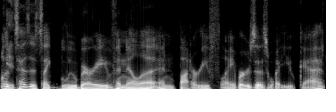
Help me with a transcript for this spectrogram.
Well, it, it, says it's like blueberry, vanilla, and buttery flavors is what you get.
